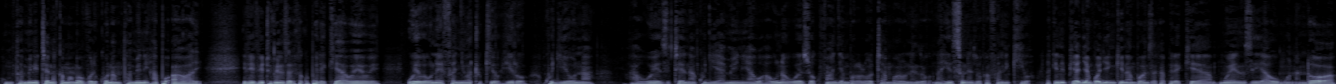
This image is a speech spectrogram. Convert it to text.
humthamini tena kama ambavyo ulikuwa unamthamini hapo awali. Hivi vitu vinaweza vikakupelekea wewe wewe unayefanyiwa tukio hilo kujiona hauwezi tena kujiamini au hauna uwezo wa kufanya jambo lolote ambalo nahisi unaweza ukafanikiwa lakini pia jambo jingine ambalo naweza kapelekea mwenzi au mwanandoa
